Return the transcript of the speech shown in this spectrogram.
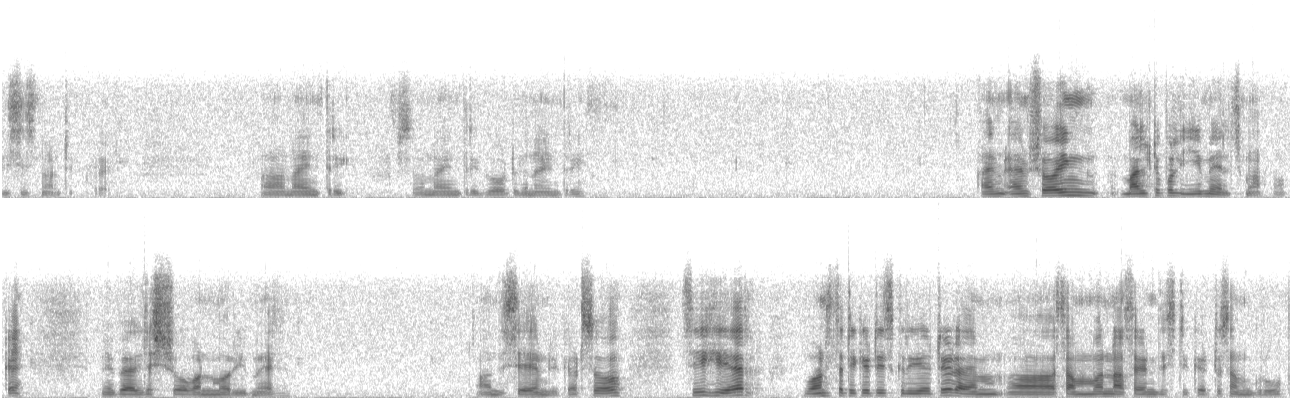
this is not required. Uh, 93 so 93 go to the 93 I'm, I'm showing multiple emails ma okay? Maybe I'll just show one more email on the same record. So see here once the ticket is created I am uh, someone assigned this ticket to some group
